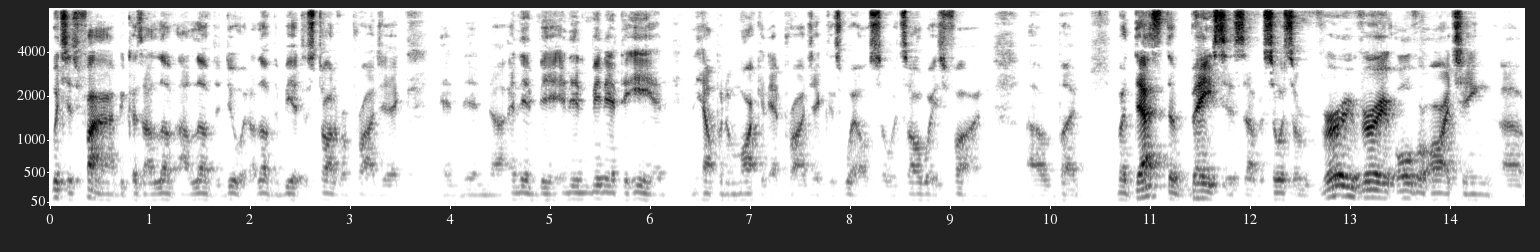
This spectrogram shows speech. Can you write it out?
which is fine because I love I love to do it. I love to be at the start of a project and then uh, and then be, and then being at the end and helping to market that project as well. So it's always fun. Uh, but but that's the basis of it. So it's a very very overarching um,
